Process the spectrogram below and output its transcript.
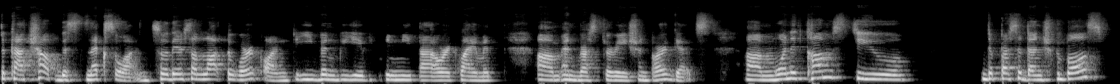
to catch up this next one. So there's a lot to work on to even be able to meet our climate um, and restoration targets. Um, when it comes to the presidential presidentiables,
